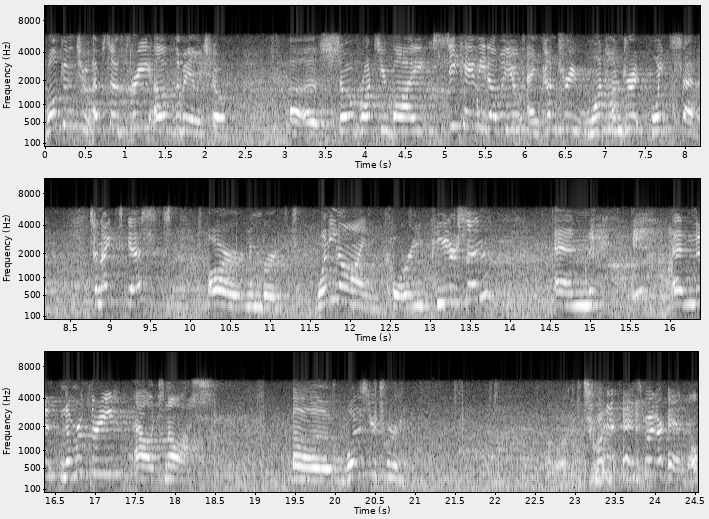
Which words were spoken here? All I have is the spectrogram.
Welcome to episode three of The Bailly Show. A show brought to you by CKBW and Country 100.7. Tonight's guests are number 29, Cory Peterson, and and number three, Alex Nauss. Uh, what is your Twitter Twitter, Twitter handle?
